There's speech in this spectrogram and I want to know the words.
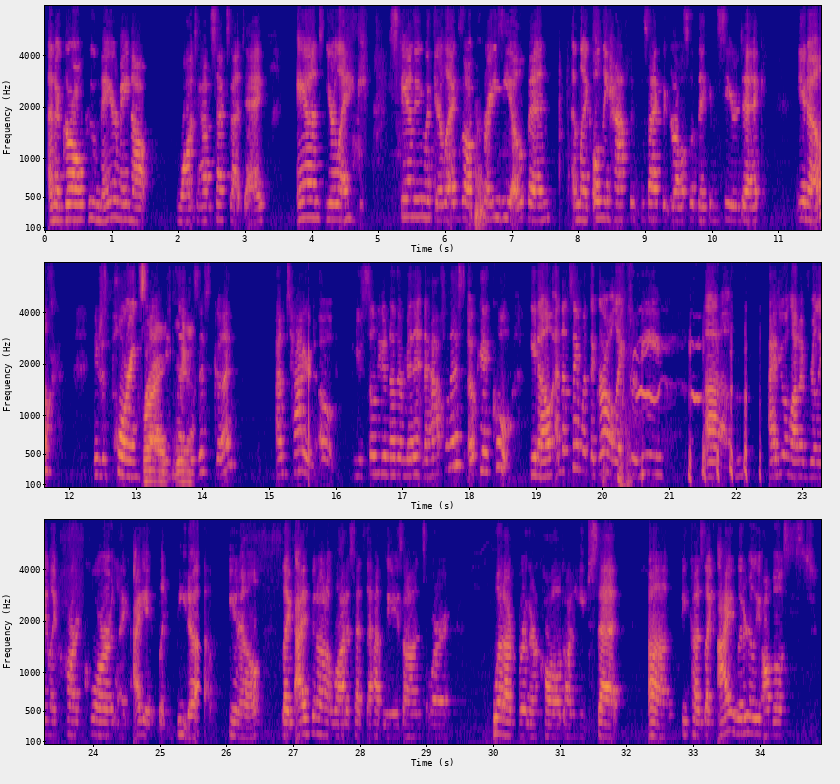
and a girl who may or may not want to have sex that day. And you're like standing with your legs all crazy open, and like only half inside the girl so they can see your dick. You know. You're just pouring sweat. Right, being like, is this good? I'm tired. Oh, you still need another minute and a half of this? Okay, cool. You know, and then same with the girl. Like for me, um, I do a lot of really like hardcore. Like I get like beat up. You know, like I've been on a lot of sets that have liaisons or whatever they're called on each set, um, because like I literally almost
